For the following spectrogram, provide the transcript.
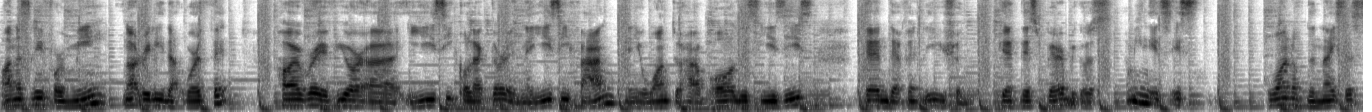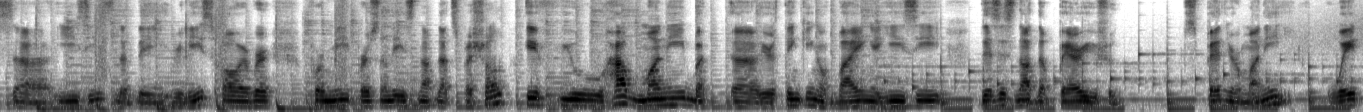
Honestly, for me, not really that worth it However, if you're a Yeezy collector and a Yeezy fan and you want to have all these Yeezys, then definitely you should get this pair because I mean it's it's one of the nicest uh, Yeezys that they release. However, for me personally, it's not that special. If you have money but uh, you're thinking of buying a Yeezy, this is not the pair you should spend your money. Wait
